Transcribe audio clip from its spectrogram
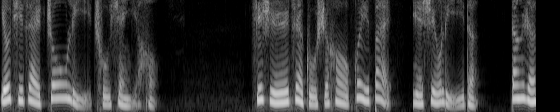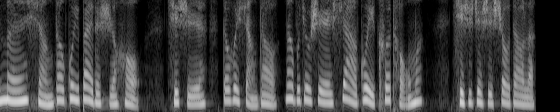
尤其在周礼出现以后。其实，在古时候，跪拜也是有礼仪的。当人们想到跪拜的时候，其实都会想到，那不就是下跪磕头吗？其实这是受到了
